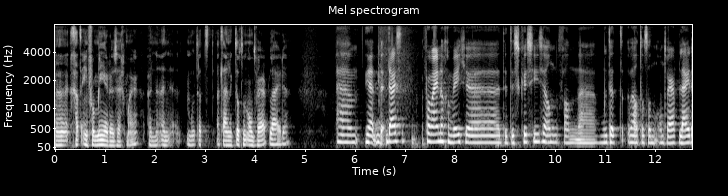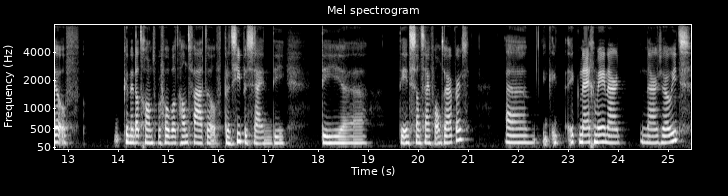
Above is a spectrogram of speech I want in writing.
uh, gaat informeren, zeg maar? En, moet dat uiteindelijk tot een ontwerp leiden? Um, ja, daar is voor mij nog een beetje de discussie van, uh, moet het wel tot een ontwerp leiden of kunnen dat gewoon bijvoorbeeld handvaten of principes zijn die, die, die interessant zijn voor ontwerpers? Uh, ik, ik, ik, neig meer naar, naar zoiets.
